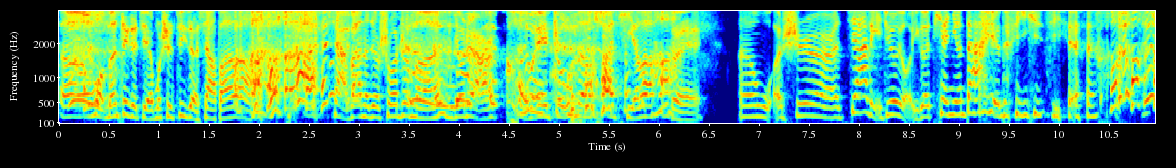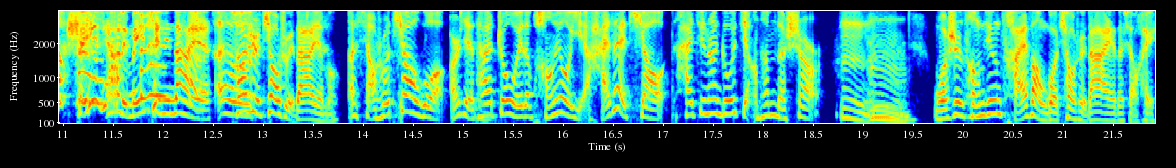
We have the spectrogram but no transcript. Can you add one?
呃，我们这个节目是记者下班啊。下班了就说这么有点口味重的话题了哈。对，呃，我是家里就有一个天津大爷的一姐，谁家里没天津大爷？呃他是跳水大爷吗？呃，小时候跳过，而且他周围的朋友也还在跳，还经常给我讲他们的事儿。嗯嗯，我是曾经采访过跳水大爷的小黑。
